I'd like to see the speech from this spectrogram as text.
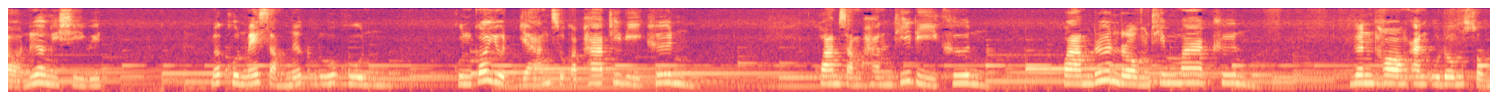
ต่อเนื่องในชีวิต เมื่อคุณไม่สำนึกรู้คุณ คุณก็หยุดยั้งสุขภาพที่ดีขึ้น ความสัมพันธ์ที่ดีขึ้น ความรื่นรมที่มากขึ้น เงินทองอันอุดมสม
